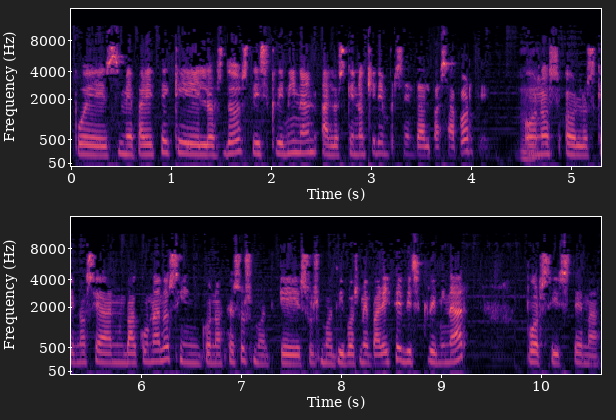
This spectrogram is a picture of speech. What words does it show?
pues me parece que los dos discriminan a los que no quieren presentar el pasaporte uh -huh. o, no, o, los que no se han vacunado sin conocer sus, eh, sus motivos. Me parece discriminar por sistema.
